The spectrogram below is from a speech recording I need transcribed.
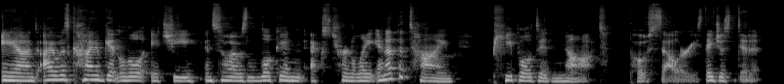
and I was kind of getting a little itchy, and so I was looking externally. And at the time, people did not post salaries; they just didn't.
